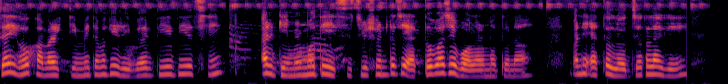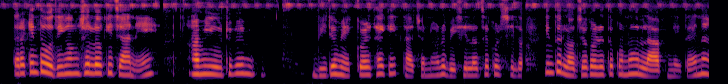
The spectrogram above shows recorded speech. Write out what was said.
যাই হোক, আমার এক টিমমেট আমাকে রিভাইভ দিয়ে দিয়েছে। আর গেমের মধ্যে এই সিচুয়েশনটা যে এত বাজে বলার মতো না মানে এত লজ্জা লাগে, তারা কিন্তু অধিকাংশ লোকই জানে। আমি ইউটিউবে ভিডিও মেক করে থাকি, তার জন্য আরও বেশি লজ্জা করছিল। কিন্তু লজ্জা করে তো কোনো লাভ নেই, তাই না?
